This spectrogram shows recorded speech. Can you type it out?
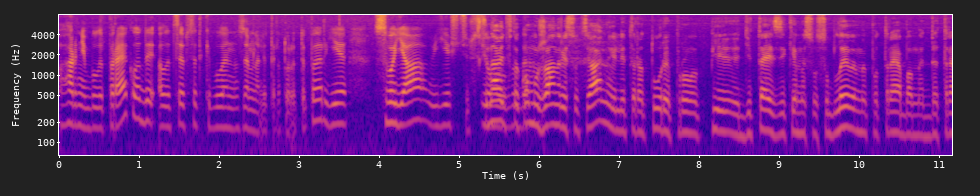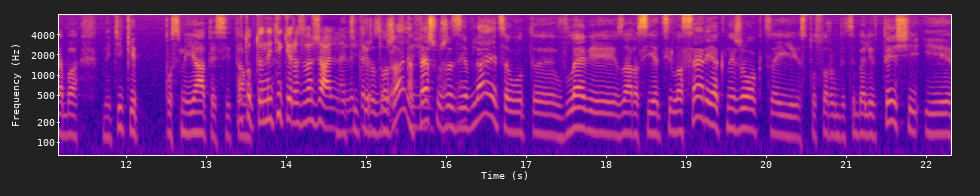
гарні були переклади, але це все-таки була іноземна література. Тепер є своя, є що- з І чого навіть в такому жанрі соціальної літератури про дітей з якимись особливими потребами, де треба не тільки посміятися і там Ну, тобто не тільки розважальна не література. тільки розважальна, теж вже з'являється. От е, в Леві зараз є ціла серія книжок, це і 140 децибелів тиші, і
